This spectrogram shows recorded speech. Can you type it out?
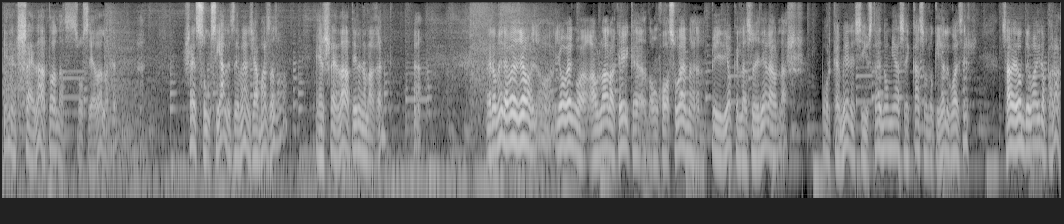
Tienen a toda la sociedad, la gente. Redes sociales deben llamarse eso. Enredada tienen a la gente. Pero mire, yo, yo, yo, vengo a hablar aquí que don Josué me pidió que les viniera a hablar. Porque mire, si usted no me hace caso lo que yo le voy a decir, ¿sabe dónde va a ir a parar?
